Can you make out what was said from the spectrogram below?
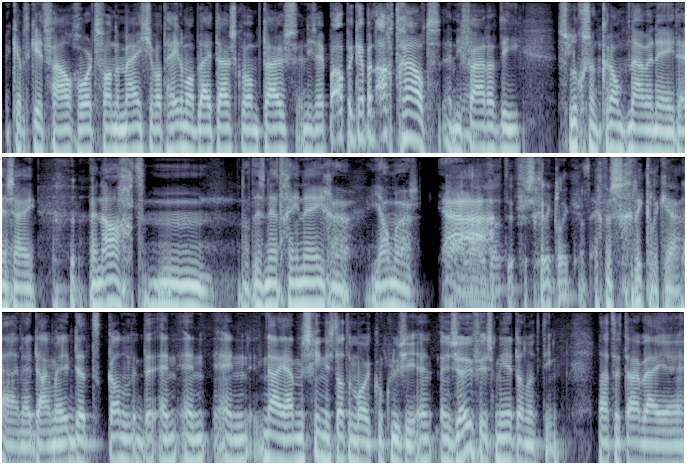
ik heb een keer het verhaal gehoord van een meisje wat helemaal blij thuis kwam thuis. En die zei, pap, ik heb een acht gehaald. En die vader die sloeg zijn krant naar beneden en zei, een acht, hmm, dat is net geen negen. Jammer. Ja, dat is verschrikkelijk. dat is echt verschrikkelijk, ja. Ja, nee, daarmee, dat kan. En, en, en nou ja, misschien is dat een mooie conclusie. Een, een 7 is meer dan een 10. Laten we het daarbij, eh,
